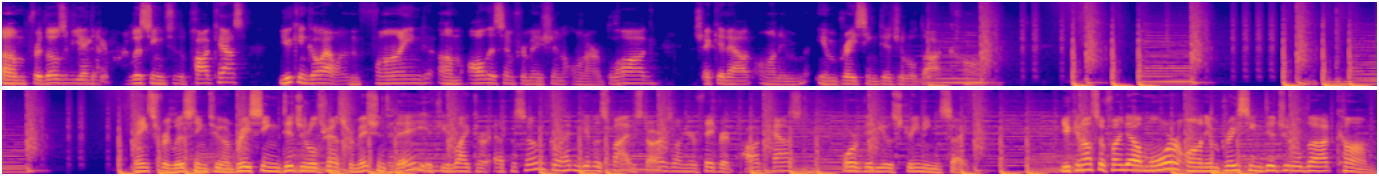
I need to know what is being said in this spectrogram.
Um, for those of you Thank that you. are listening to the podcast, you can go out and find um, all this information on our blog. Check it out on em- embracingdigital.com. Thanks for listening to Embracing Digital Transformation today. If you liked our episode, go ahead and give us five stars on your favorite podcast or video streaming site. You can also find out more on embracingdigital.com.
